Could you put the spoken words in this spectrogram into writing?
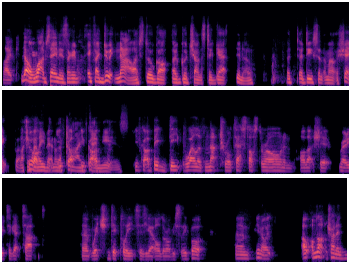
Like No, you- what I'm saying is like if, if I do it now, I've still got a good chance to get you know a, a decent amount of shape. But like if I Sure, leave it another you've got- five, you've got ten a- years, you've got a big deep well of natural testosterone and all that shit ready to get tapped, um, which depletes as you get older, obviously. But um, you know, I'm not trying to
